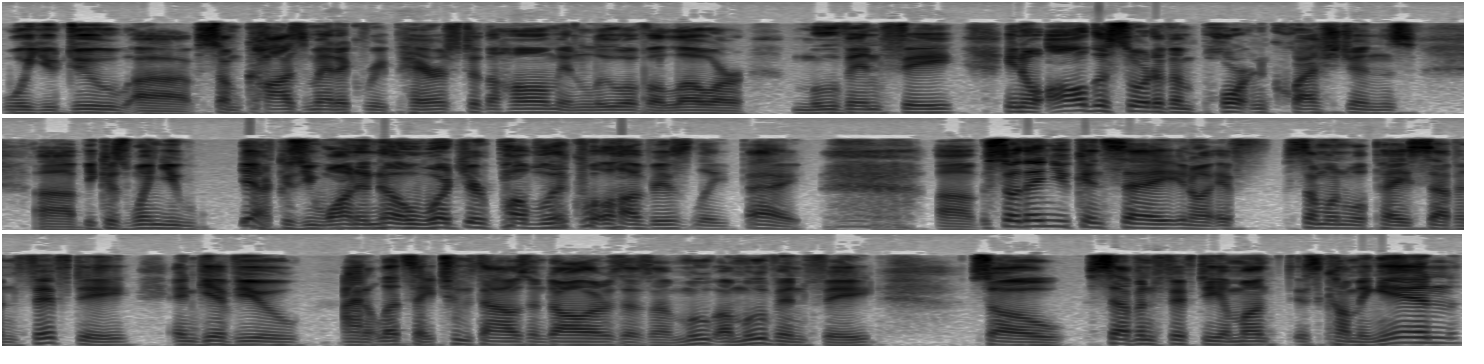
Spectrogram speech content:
Will you do uh, some cosmetic repairs to the home in lieu of a lower move in fee? You know, all the sort of important questions uh, because when you, yeah, because you want to know what your public will obviously pay. Um, so then you can say, you know, if someone will pay 750 and give you, don't, let's say $2,000 as a move a move-in fee, so 750 a month is coming in.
